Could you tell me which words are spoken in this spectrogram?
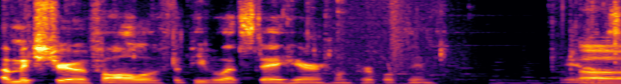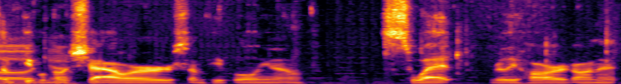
a mixture of all of the people that stay here on Purple Team. You know, some Oh, people okay. don't shower. Some people, you know, sweat really hard on it.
